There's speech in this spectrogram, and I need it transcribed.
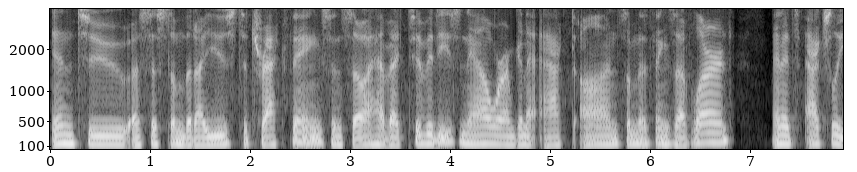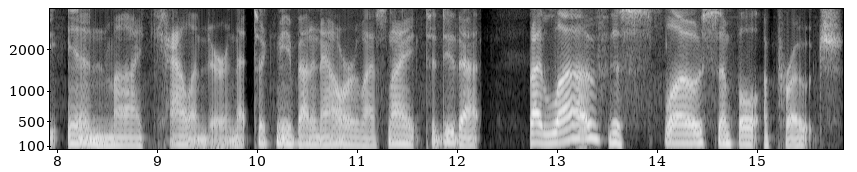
into a system that i use to track things and so i have activities now where i'm going to act on some of the things i've learned and it's actually in my calendar and that took me about an hour last night to do that I love this slow, simple approach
